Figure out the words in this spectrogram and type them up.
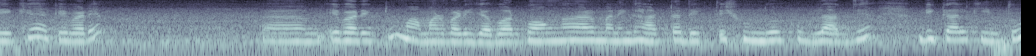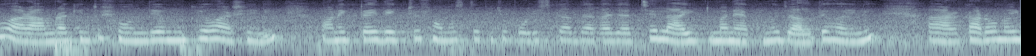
দেখে একেবারে এবার একটু মামার বাড়ি যাব। আর গঙ্গার মানে ঘাটটা দেখতে সুন্দর খুব লাগছে। বিকাল কিন্তু, আর আমরা কিন্তু সন্ধ্যে মুখেও আসিনি। অনেকটাই দেখছ, সমস্ত কিছু পরিষ্কার দেখা যাচ্ছে। লাইট মানে এখনও জ্বালতে হয়নি। আর কারণ ওই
